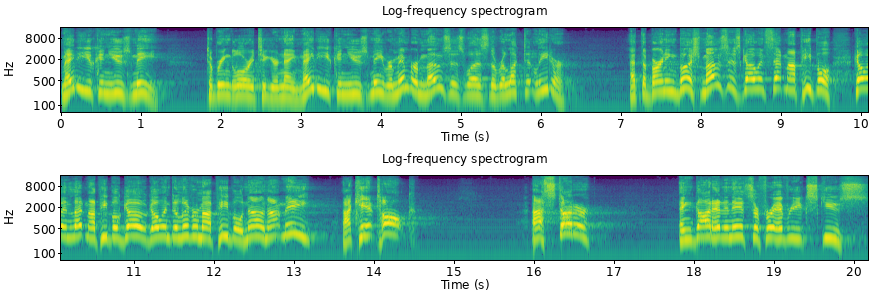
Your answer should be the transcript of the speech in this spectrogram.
Maybe you can use me to bring glory to your name. Maybe you can use me. Remember, Moses was the reluctant leader at the burning bush. Moses, go and set my people, go and let my people go, go and deliver my people. No, not me. I can't talk. I stutter. And God had an answer for every excuse.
